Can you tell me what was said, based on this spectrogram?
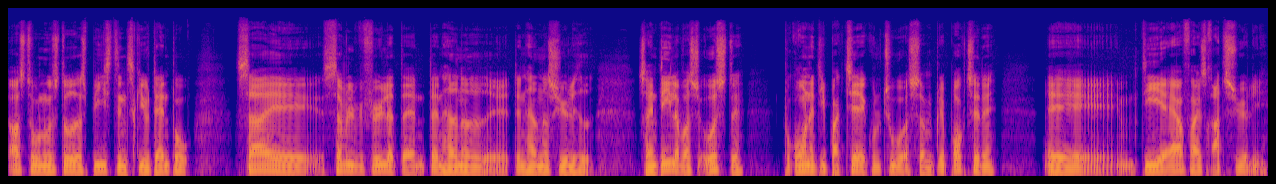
også to nu stod og spiste en skive danbo, så, øh, så ville vi føle, at den, den, havde noget, øh, den havde noget syrlighed. Så en del af vores oste, på grund af de bakteriekulturer, som bliver brugt til det, øh, de er jo faktisk ret syrlige.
